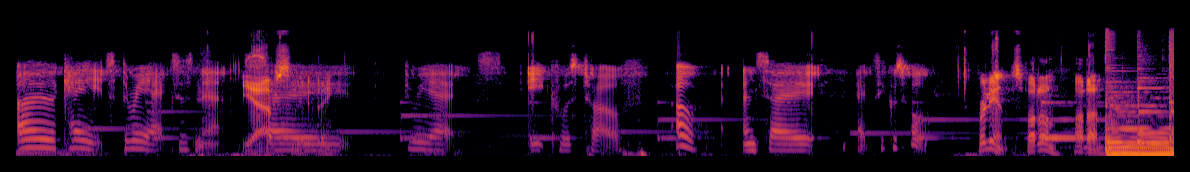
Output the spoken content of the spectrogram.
Oh, okay, it's 3x, isn't it? Yeah, so absolutely. 3x equals 12. Oh, and so x equals 4. Brilliant, spot on, well done.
